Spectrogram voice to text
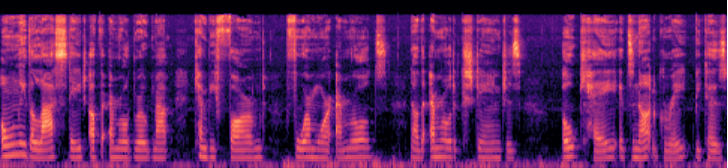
only the last stage of the Emerald roadmap can be farmed four more emeralds. Now, the emerald exchange is okay. It's not great because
